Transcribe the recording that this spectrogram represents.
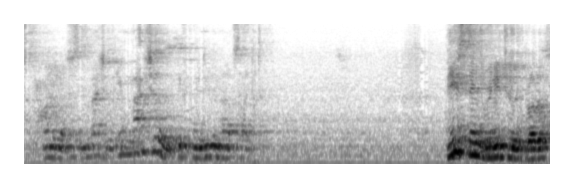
Subhanallah, just imagine. Imagine if we didn't have sight. These things we need to, brothers,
